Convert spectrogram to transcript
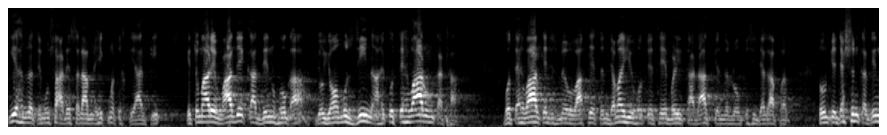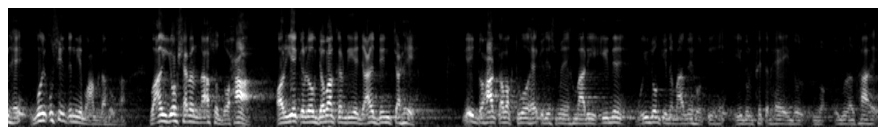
یہ حضرت موسیٰ علیہ السلام نے حکمت اختیار کی کہ تمہارے وعدے کا دن ہوگا جو یوم الزینہ ہے، کوئی تہوار ان کا تھا۔ وہ تہوار کے جس میں وہ واقع جمع ہی ہوتے تھے، بڑی تعداد کے اندر لوگ کسی جگہ پر، تو ان کے جشن کا دن ہے، وہی اسی دن یہ معاملہ ہوگا۔ وہاں یو الناس و دوحا اور یہ کہ لوگ جمع کر لیے جائیں، دن چڑھے۔ یہی دوحا کا وقت وہ ہے کہ جس میں ہماری عیدیں، عیدوں کی نمازیں ہوتی ہیں۔ عید الفطر ہے، عید عید الاضحیٰ ہے۔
